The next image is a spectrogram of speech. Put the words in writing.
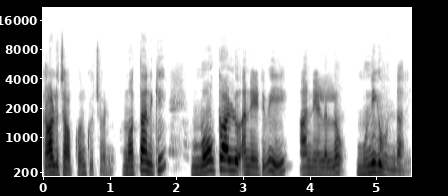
కాళ్ళు చాపుకొని కూర్చోండి. మొత్తానికి మోకాళ్ళు అనేటివి ఆ నీళ్ళల్లో మునిగి ఉండాలి.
